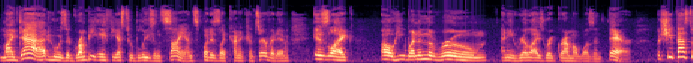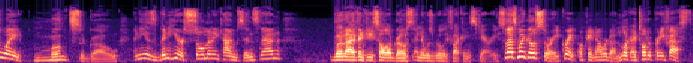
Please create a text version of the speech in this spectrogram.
My dad, who is a grumpy atheist who believes in science but is like kind of conservative, is like, Oh, he went in the room and he realized great grandma wasn't there. But she passed away months ago, and he has been here so many times since then that I think he saw a ghost and it was really fucking scary. So that's my ghost story. Great. Okay, now we're done. Look, I told it pretty fast.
